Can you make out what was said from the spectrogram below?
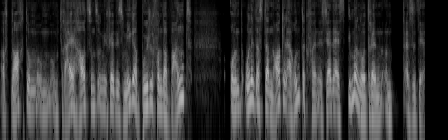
auf die Nacht um, um, um drei haut uns ungefähr das Megabudel von der Wand. Und ohne dass der Nagel auch runtergefallen ist, ja, der ist immer noch drin. Und also der,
